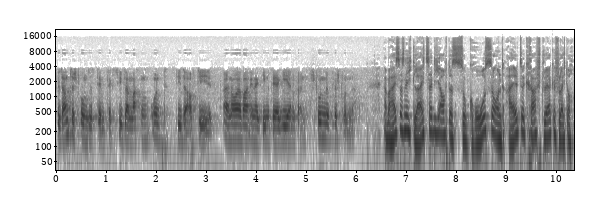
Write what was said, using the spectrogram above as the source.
gesamte Stromsystem flexibler machen und diese auf die erneuerbaren Energien reagieren können, Stunde für Stunde. Aber heißt das nicht gleichzeitig auch, dass so große und alte Kraftwerke, vielleicht auch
